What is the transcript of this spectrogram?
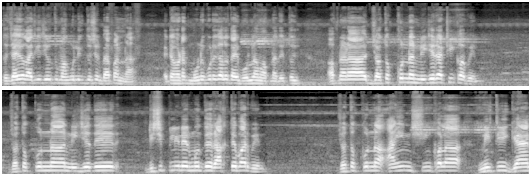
তো যাই হোক, আজকে যেহেতু মাঙ্গলিক দোষের ব্যাপার না, এটা হঠাৎ মনে পড়ে গেল, তাই বললাম আপনাদের। তো আপনারা যতক্ষণ না নিজেরা ঠিক হবেন, যতক্ষণ না নিজেদের ডিসিপ্লিনের মধ্যে রাখতে পারবেন, যতক্ষণ না আইন শৃঙ্খলা, নীতি, জ্ঞান,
